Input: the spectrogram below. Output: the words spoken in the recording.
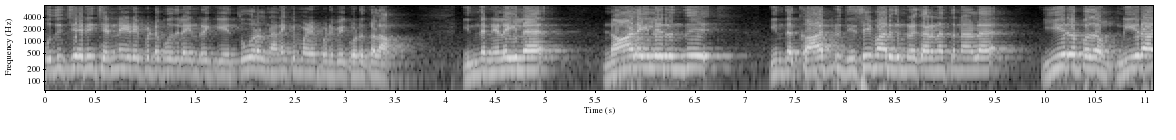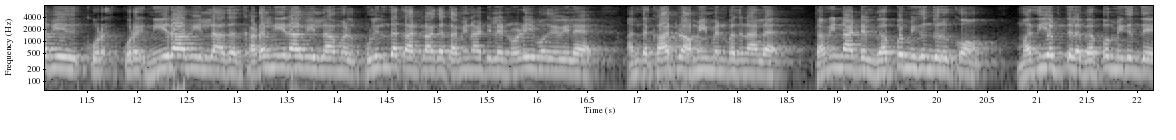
புதுச்சேரி சென்னை இடைப்பட்ட பகுதியில் இன்றைக்கு தூரல் நனைக்கு மழை பொழிவை கொடுக்கலாம். இந்த நிலையில் நாளையிலிருந்து இந்த காற்று திசை மாறுகின்ற காரணத்தினால ஈரப்பதம் நீராவி குறை குறை நீராவி இல்லாத கடல் நீராவி இல்லாமல் குளிர்ந்த காற்றாக தமிழ்நாட்டில் நுழையும் வகையில் அந்த காற்று அமையும் என்பதனால தமிழ்நாட்டில் வெப்பம் மிகுந்திருக்கும். மதியத்தில் வெப்பம் மிகுந்து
